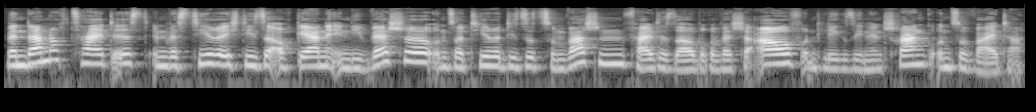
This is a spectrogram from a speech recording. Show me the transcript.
Wenn dann noch Zeit ist, investiere ich diese auch gerne in die Wäsche und sortiere diese zum Waschen, falte saubere Wäsche auf und lege sie in den Schrank und so weiter.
